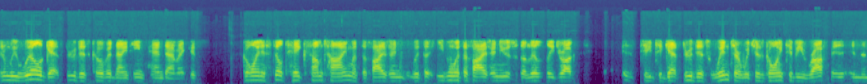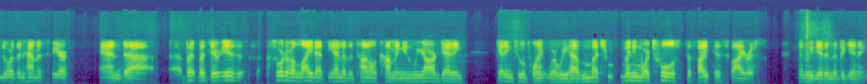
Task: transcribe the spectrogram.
and we will get through this COVID 19 pandemic. It's going to still take some time with the Pfizer, with the, even with the Pfizer news, with the Lilly drug, to, to get through this winter, which is going to be rough in, in the northern hemisphere. And uh, but but there is sort of a light at the end of the tunnel coming, and we are getting getting to a point where we have much many more tools to fight this virus than we did in the beginning.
